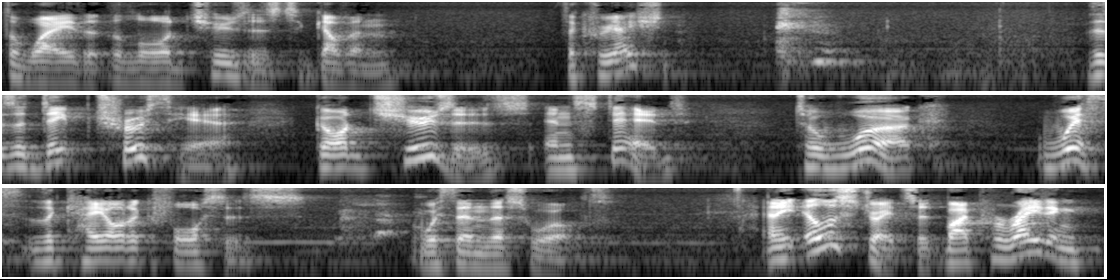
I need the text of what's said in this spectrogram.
the way that the Lord chooses to govern the creation. There's a deep truth here. God chooses instead to work with the chaotic forces within this world. And he illustrates it by parading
